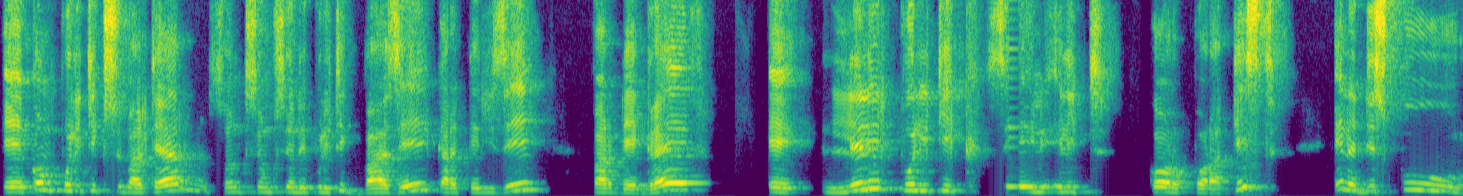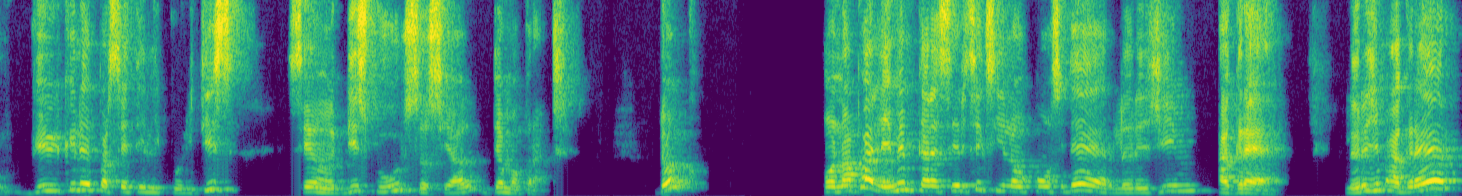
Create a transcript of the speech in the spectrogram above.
Et comme politique subalterne, ce sont des politiques basées, caractérisées par des grèves et l'élite politique, c'est une élite corporatiste. Et le discours véhiculé par cette élite politique, c'est un discours social-démocrate. Donc, on n'a pas les mêmes caractéristiques si l'on considère le régime agraire. Le régime agraire,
